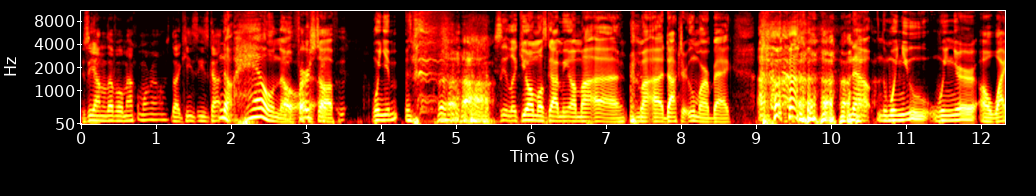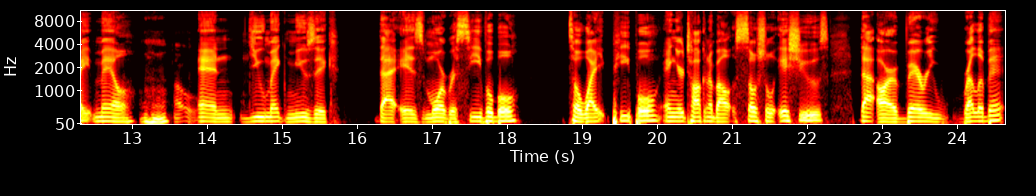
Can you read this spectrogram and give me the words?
Is he on the level of Macklemore now? Like he's he's got No, hell no. Oh, okay. First Oh. off, when you see, look, you almost got me on my uh, my uh, Dr. Umar bag. now, when you when you're a white male Oh. and you make music that is more receivable to white people, and you're talking about social issues that are very relevant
